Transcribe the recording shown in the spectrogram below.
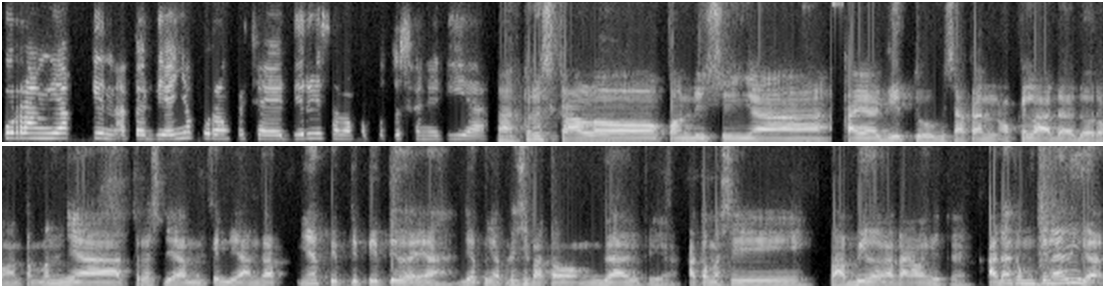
kurang yakin atau dianya kurang percaya diri sama keputusannya dia. Nah, terus kalau kondisinya kayak gitu, misalkan oke okay lah ada dorongan temennya, terus dia mungkin dianggap ya pipi-pipi lah ya, dia punya prinsip atau enggak gitu ya, atau masih labil katakanlah gitu ya. Ada kemungkinan enggak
